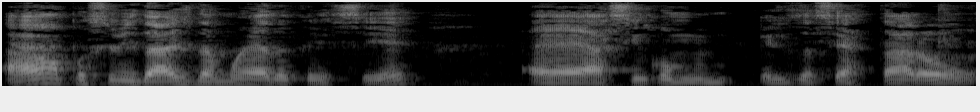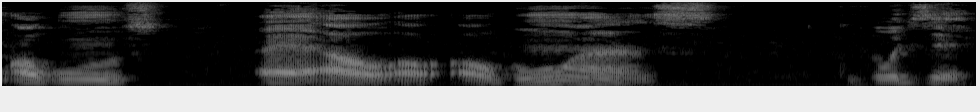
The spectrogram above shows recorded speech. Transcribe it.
há uma possibilidade da moeda crescer, é, assim como eles acertaram alguns, é, algumas, como eu vou dizer,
